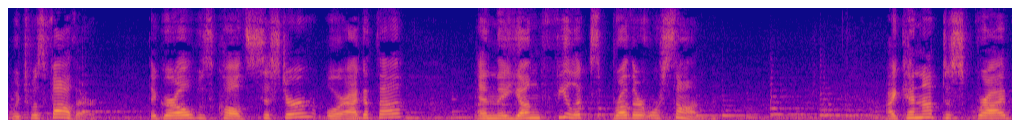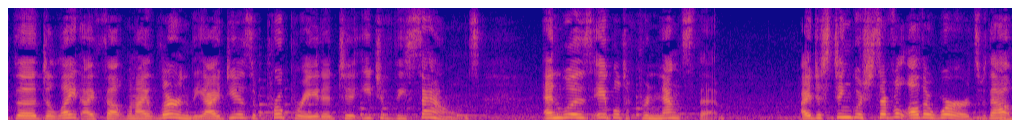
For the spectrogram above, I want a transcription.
which was father. The girl was called sister or Agatha, and the young Felix brother or son. I cannot describe the delight I felt when I learned the ideas appropriated to each of these sounds, and was able to pronounce them. I distinguished several other words without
